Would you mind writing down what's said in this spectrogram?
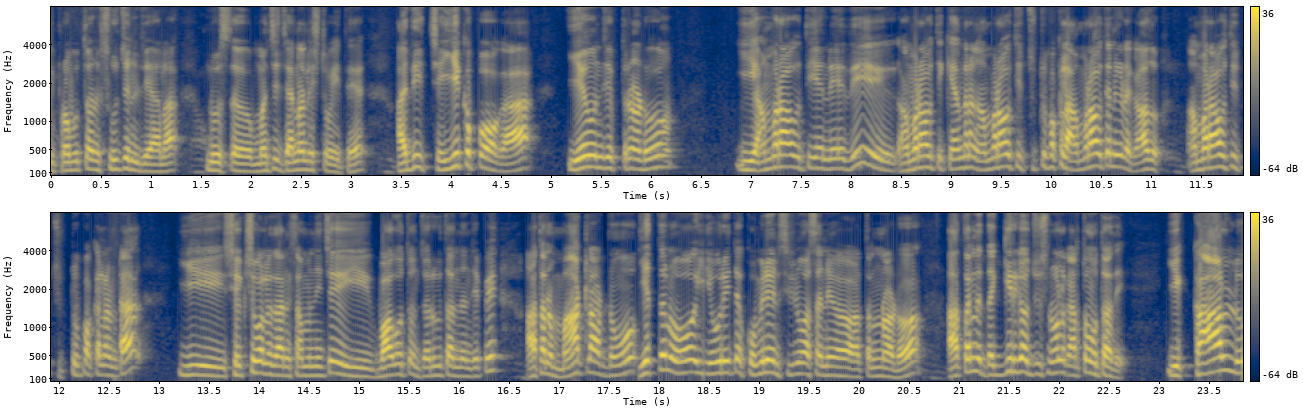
ఈ ప్రభుత్వానికి సూచనలు చేయాలా? నువ్వు మంచి జర్నలిస్ట్ అయితే అది చెయ్యకపోగా ఏమని చెప్తున్నాడు? ఈ అమరావతి అనేది అమరావతి కేంద్రం అమరావతి చుట్టుపక్కల అమరావతి అని కూడా కాదు అమరావతి చుట్టుపక్కలంట ఈ సెక్షువల్ దానికి సంబంధించి ఈ భాగోత్వం జరుగుతుందని చెప్పి అతను మాట్లాడడం ఇతను ఎవరైతే కొమినేని శ్రీనివాస్ అనే అతను ఉన్నాడో అతన్ని దగ్గరగా చూసిన వాళ్ళకి అర్థమవుతుంది. ఈ కాళ్ళు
